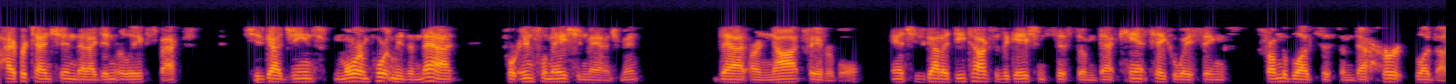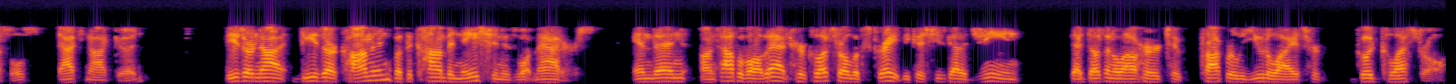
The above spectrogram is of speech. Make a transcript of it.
hypertension that I didn't really expect. She's got genes, more importantly than that, for inflammation management that are not favorable. And she's got a detoxification system that can't take away things from the blood system that hurt blood vessels. That's not good. These are not, these are common, but the combination is what matters. And then on top of all that, her cholesterol looks great because she's got a gene that doesn't allow her to properly utilize her good cholesterol.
